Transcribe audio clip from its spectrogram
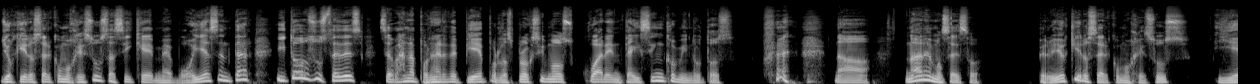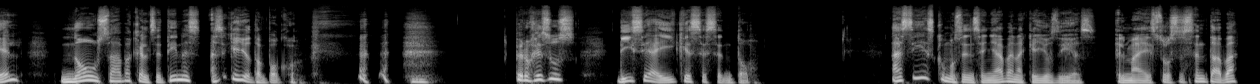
yo quiero ser como Jesús, así que me voy a sentar y todos ustedes se van a poner de pie por los próximos 45 minutos. no, no haremos eso. Pero yo quiero ser como Jesús y él no usaba calcetines, así que yo tampoco. Pero Jesús dice ahí que se sentó. Así es como se enseñaba en aquellos días. El maestro se sentaba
